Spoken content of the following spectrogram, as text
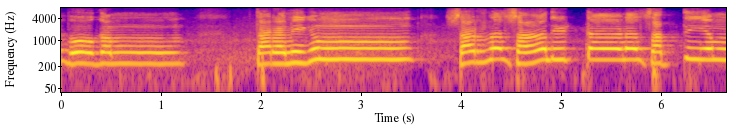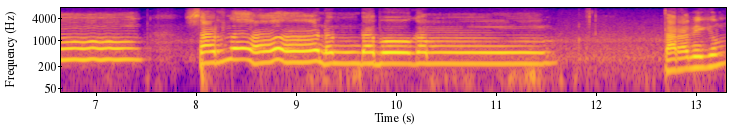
போகம். தரமிகும் சர்வசாதிட்டான சத்தியம் சர்வ ஆனந்த போகம். தரமிகும்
